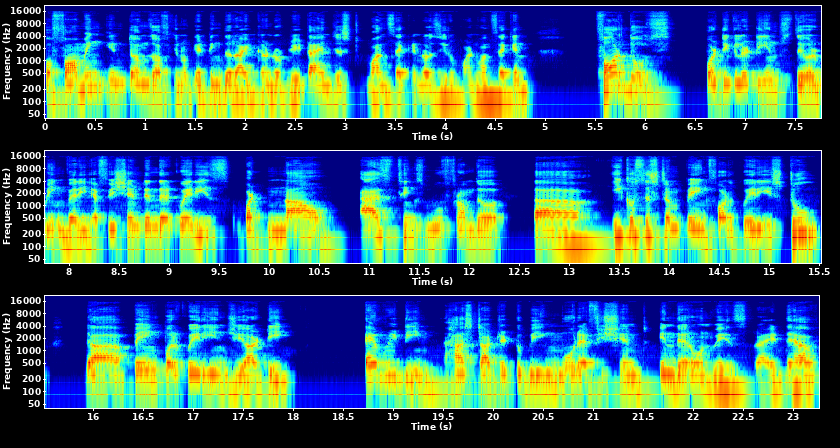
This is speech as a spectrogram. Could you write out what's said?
performing in terms of you know getting the right kind of data in just one second or 0.1 second for those particular teams they were being very efficient in their queries. But now as things move from the uh, ecosystem paying for queries to uh, paying per query in grt every team has started to being more efficient in their own ways right they have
